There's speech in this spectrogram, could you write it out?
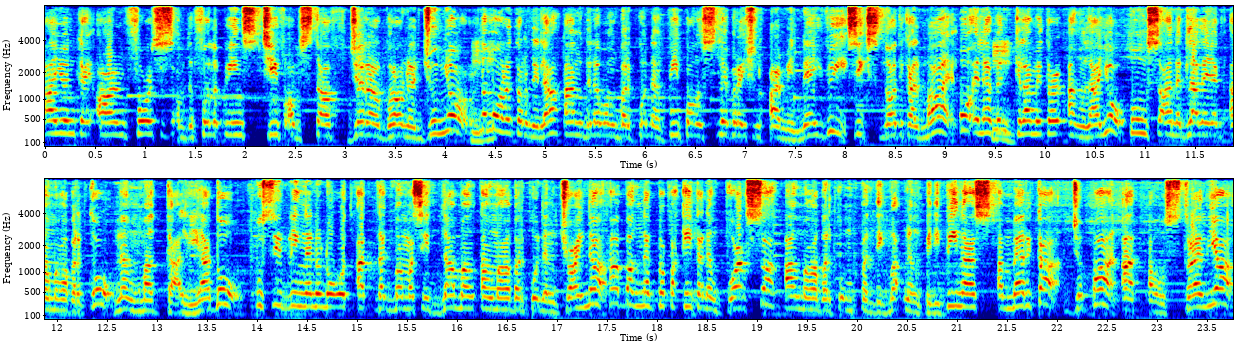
ayon kay Armed Forces of the Philippines Chief of Staff General Browner Jr. na monitor nila ang dalawang barko ng People's Liberation Army Navy 6 nautical mile o 11 kilometer ang layo kung saan naglalayag ang mga barko ng magkaalyado. Posibleng nanonood at nagmamasid lamang ang mga barko ng China habang nagpapakita ng puwersa ang mga barkong pandigma ng Pilipinas, Amerika, Japan at Australia.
